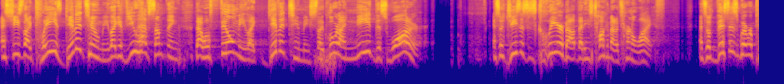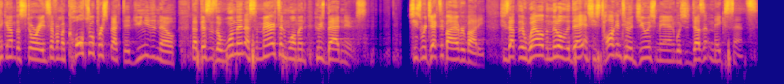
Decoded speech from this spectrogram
And she's like, please give it to me. Like, if you have something that will fill me, like, give it to me. She's like, Lord, I need this water. And so Jesus is clear about that. He's talking about eternal life. And so this is where we're picking up the story. And so, from a cultural perspective, you need to know that this is a woman, a Samaritan woman, who's bad news. She's rejected by everybody. She's at the well in the middle of the day, and she's talking to a Jewish man, which doesn't make sense.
